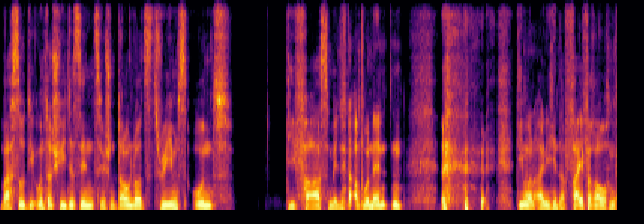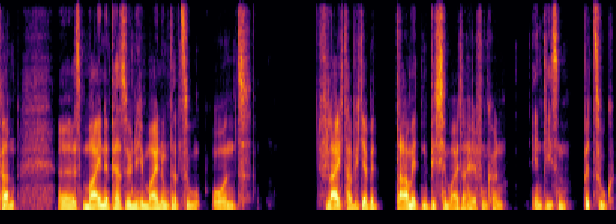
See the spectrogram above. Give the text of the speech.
was so die Unterschiede sind zwischen Downloads, Streams und die Farce mit den Abonnenten, die man eigentlich in der Pfeife rauchen kann. Äh, ist meine persönliche Meinung dazu. Und vielleicht habe ich dir damit ein bisschen weiterhelfen können in diesem Bezug.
